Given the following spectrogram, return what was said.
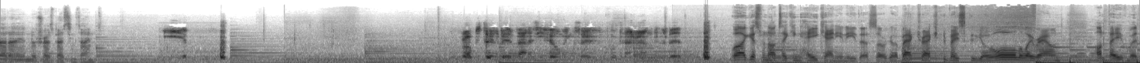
That a no trespassing sign? Yep. Rob's doing a bit of vanity filming, so we'll turn around in a bit. Well, I guess we're not taking Hay Canyon either, so we're going to backtrack and basically go all the way around on pavement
